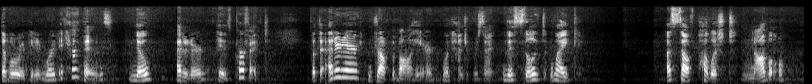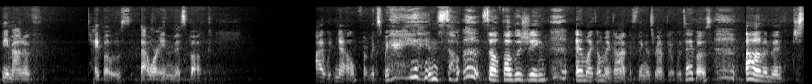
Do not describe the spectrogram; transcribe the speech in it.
double repeated word. It happens. No editor is perfect. But the editor dropped the ball here, 100%. This looked like a self published novel, the amount of typos that were in this book. I would know from experience self publishing. And I'm like, oh my god, this thing is rampant with typos. Um, and then just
